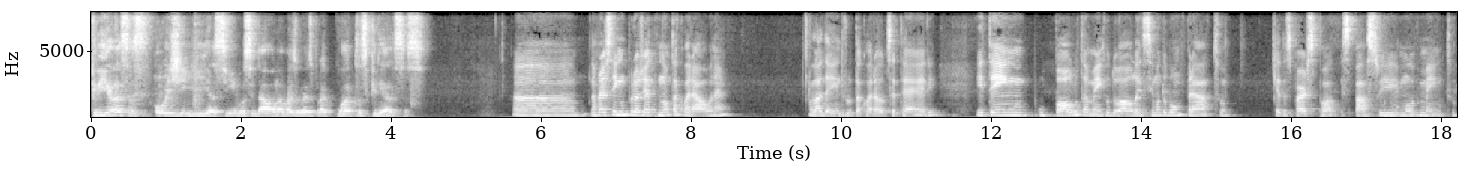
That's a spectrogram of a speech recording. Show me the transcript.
crianças, hoje, assim, você dá aula mais ou menos para quantas crianças? Ah, na verdade, tem um projeto no Taquaral, né? Lá dentro, o Taquaral do CTL. E tem o polo também, que eu dou aula em cima do Bom Prato, que é do Espaço, Espaço e Movimento.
